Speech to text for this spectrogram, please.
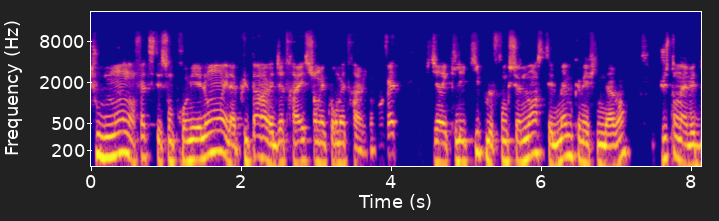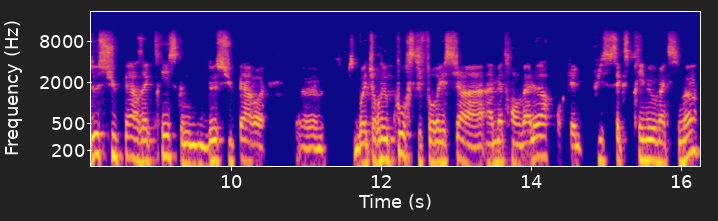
tout le monde, en fait, c'était son premier long et la plupart avaient déjà travaillé sur mes courts-métrages. Donc, en fait, je dirais que l'équipe, le fonctionnement, c'était le même que mes films d'avant. Juste, on avait deux super actrices, comme deux super euh, voitures de course qu'il faut réussir à, à, mettre en valeur qu'elles puissent s'exprimer au maximum.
